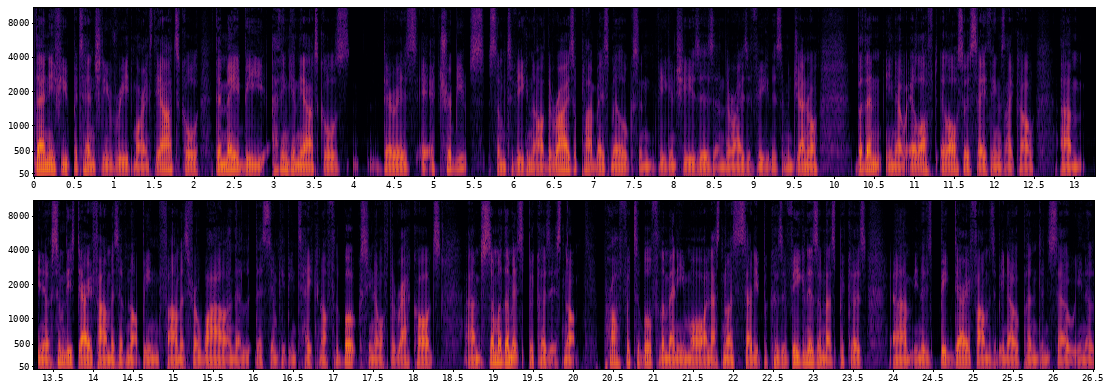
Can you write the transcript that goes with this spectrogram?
then, if you potentially read more into the article, there may be, I think in the articles, there is, it attributes some to vegan, or the rise of plant based milks and vegan cheeses and the rise of veganism in general. But then, you know, it'll, oft, it'll also say things like, oh, um, you know, some of these dairy farmers have not been farmers for a while and they're, they're simply been taken off the books, you know, off the records. Um, some of them it's because it's not profitable for them anymore. And that's not necessarily because of veganism. That's because, um, you know, these big dairy farms have been opened. And so, you know,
